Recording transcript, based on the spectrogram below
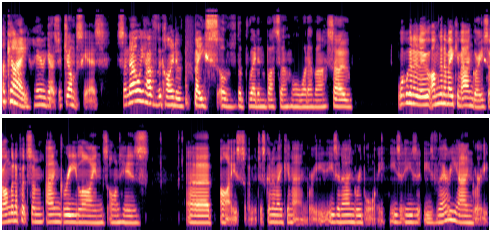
Okay, here we go. So Jump Scares. So now we have the kind of base of the bread and butter or whatever. So what we're going to do, I'm going to make him angry. So I'm going to put some angry lines on his uh, eyes. So we're just to make him angry. He's an angry boy. He's he's he's very angry.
